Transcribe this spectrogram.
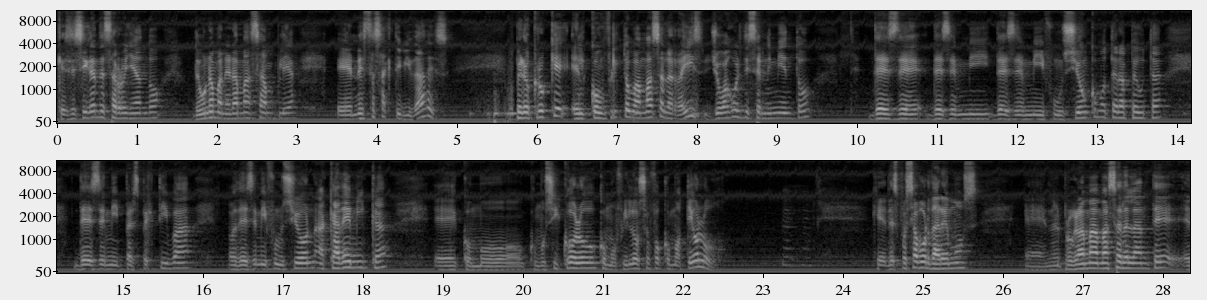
que se sigan desarrollando de una manera más amplia en estas actividades. Pero creo que el conflicto va más a la raíz. Yo hago el discernimiento desde, desde, mi, desde mi función como terapeuta, desde mi perspectiva o desde mi función académica, eh, como, como psicólogo, como filósofo, como teólogo. Que después abordaremos en el programa más adelante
